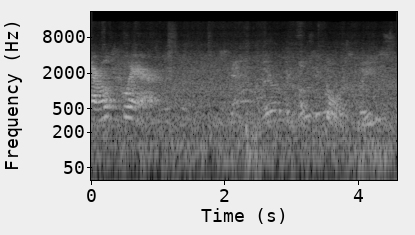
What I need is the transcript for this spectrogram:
Herald Square. Stand clear of the closing doors, please.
